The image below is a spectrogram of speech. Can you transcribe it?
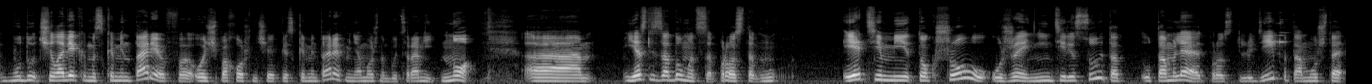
буду человеком из комментариев, э, очень похож на человека из комментариев, меня можно будет сравнить. Но, э, если задуматься, просто м, этими ток-шоу уже не интересуют, а утомляют просто людей, потому что,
